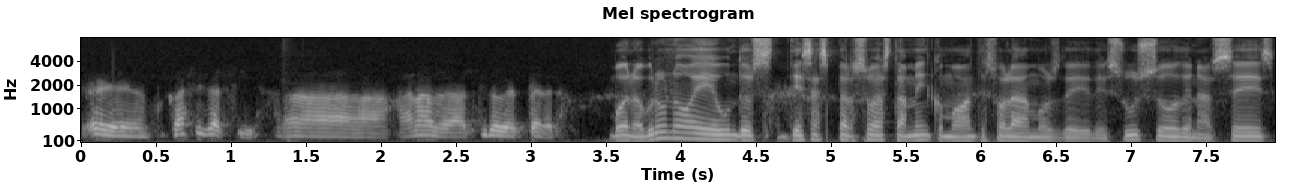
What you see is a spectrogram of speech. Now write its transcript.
Eh, casi casi, a, a nada, a tiro de pedra. Bueno, Bruno é un dos desas persoas tamén, como antes falábamos de, de Suso, de Narsés,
